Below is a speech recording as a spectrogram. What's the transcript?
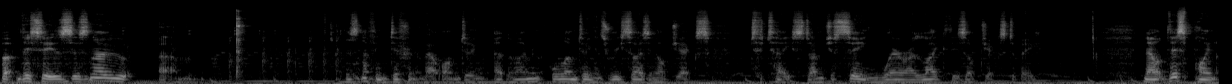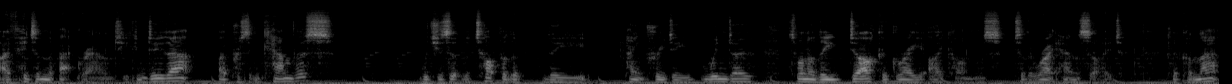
But this is, there's no, um, there's nothing different about what I'm doing at the moment. All I'm doing is resizing objects to taste. I'm just seeing where I like these objects to be. Now at this point I've hidden the background. You can do that by pressing canvas which is at the top of the, the Paint 3D window. It's one of the darker grey icons to the right hand side. Click on that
